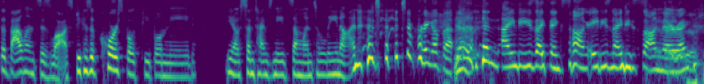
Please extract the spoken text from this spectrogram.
the balance is lost because of course both people need you know sometimes need someone to lean on to, to, bring up a, yeah. 90s i think song 80s 90s song there right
